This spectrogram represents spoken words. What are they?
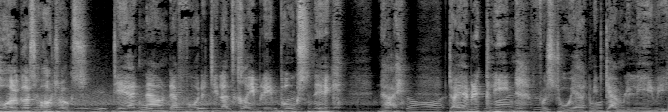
Holgers hotdogs. Det er et navn der får det til at jeg buksen, ikke? Nei, da jeg ble clean, forsto jeg at mitt gamle liv i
